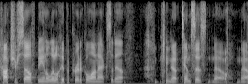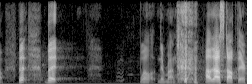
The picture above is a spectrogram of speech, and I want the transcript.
caught yourself being a little hypocritical on accident? no, Tim says no, no. But, but, well, never mind. I'll, I'll stop there.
